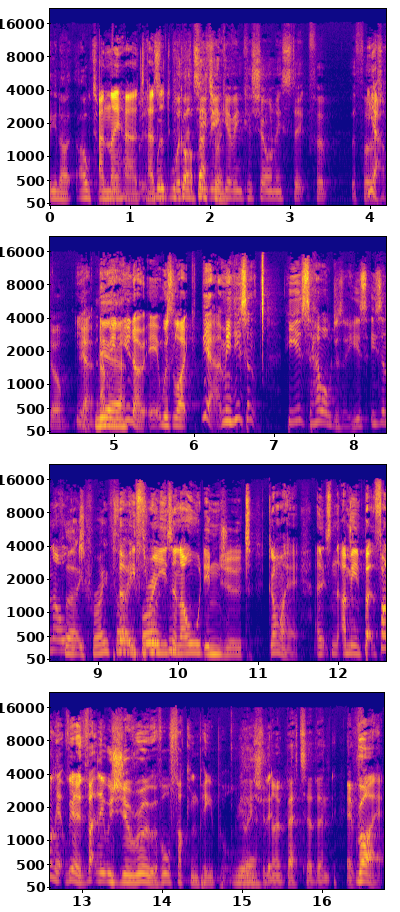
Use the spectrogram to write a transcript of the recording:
you know, ultimately, and they had we- Hazard. we've got the a TV battering. giving Koscielny stick for the first yeah, goal? Yeah. I Yeah. mean, you know, it was like, yeah, I mean, he's an. He is. How old is he? He's, he's an old 33, 33. He's an old injured guy, and it's. I mean, but funnily, you know, the fact that it was Giroud of all fucking people, We should know better than everyone right,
